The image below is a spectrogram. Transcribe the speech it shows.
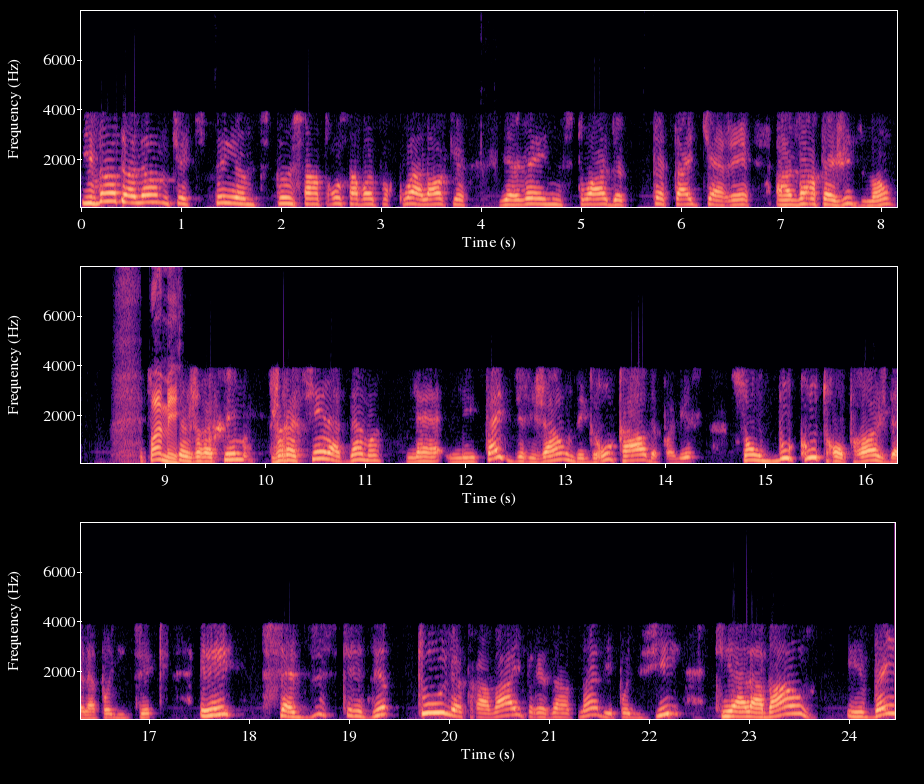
Yvan Delhomme qui a quitté un petit peu sans trop savoir pourquoi, alors qu'il y avait une histoire de peut-être qui aurait avantagé du monde. Ouais, mais je retiens, je retiens là-dedans, moi, la- les têtes dirigeantes des gros corps de police sont beaucoup trop proches de la politique et ça discrédite tout le travail présentement des policiers qui, à la base, est bien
